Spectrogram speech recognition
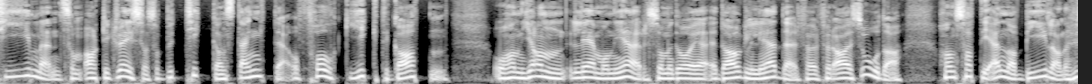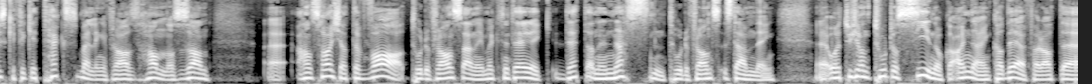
timen som Arctic Race, altså butikkene stengte, og folk gikk til gaten. Og han Jan Le Monnier, som er, da er daglig leder for, for, ASO, da, han satt i en av bilene. Jeg husker jeg fikk en tekstmelding fra han, og så sa han han sa ikke at det var Tour de France-stemning, men Knut Erik, dette er nesten Tour de France-stemning. Uh, og jeg tror ikke han torde å si noe annet enn hva det er, for at det,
